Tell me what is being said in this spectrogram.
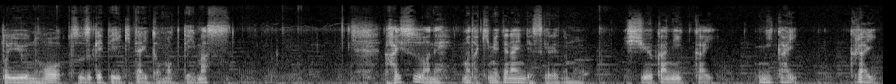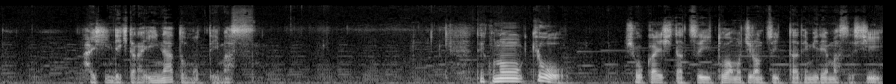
というのを続けていきたいと思っています。回数はね、まだ決めてないんですけれども、1週間に1回、2回くらい配信できたらいいなと思っています。で、この今日紹介したツイートはもちろん Twitter で見れますし、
